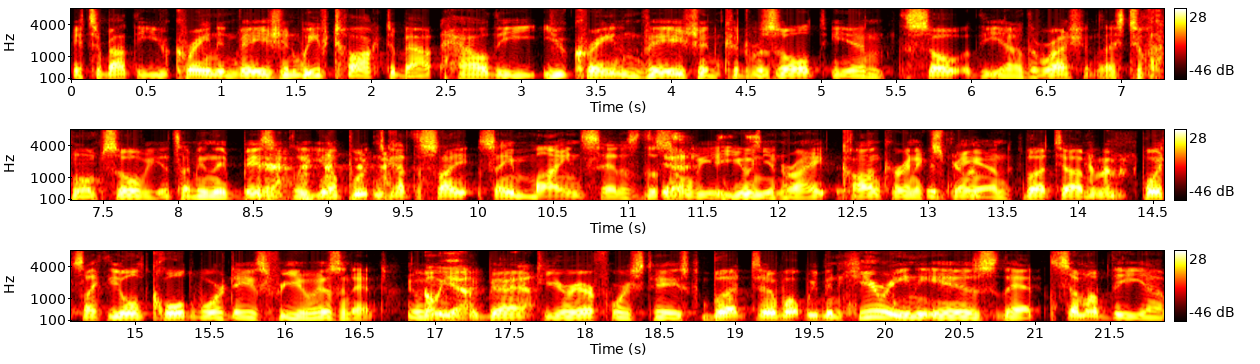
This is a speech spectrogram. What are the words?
It's about the Ukraine invasion. We've talked about how the Ukraine invasion could result in so the uh, the Russians. I still call them Soviets. I mean, they basically, yeah. you know, Putin's got the si- same mindset as the yeah. Soviet Union, right? Conquer and expand. But um, boy, it's like the old Cold War days for you, isn't it? Oh yeah. Back yeah. to your Air Force days. But uh, what we've been hearing is that some of the uh,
